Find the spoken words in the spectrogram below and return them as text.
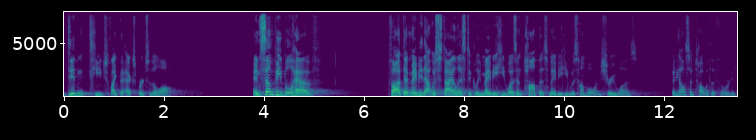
didn't teach like the experts of the law. And some people have thought that maybe that was stylistically, maybe he wasn't pompous, maybe he was humble. I'm sure he was. But he also taught with authority.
